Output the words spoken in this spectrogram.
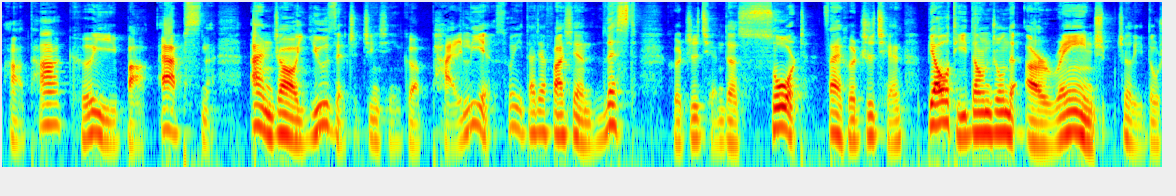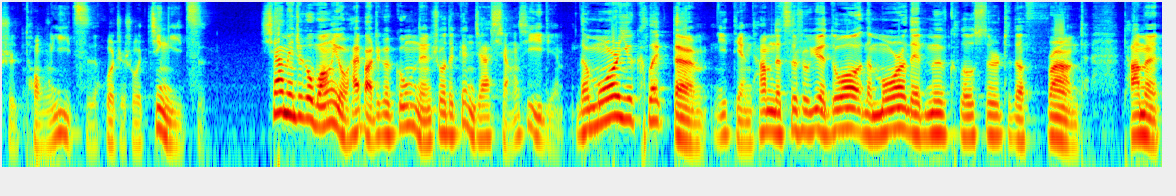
啊，它可以把 apps 呢按照 usage 进行一个排列。所以大家发现 list 和之前的 sort。在和之前标题当中的 arrange 这里都是同义词或者说近义词。下面这个网友还把这个功能说的更加详细一点。The more you click them，你点它们的次数越多，the more they move closer to the front，它们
